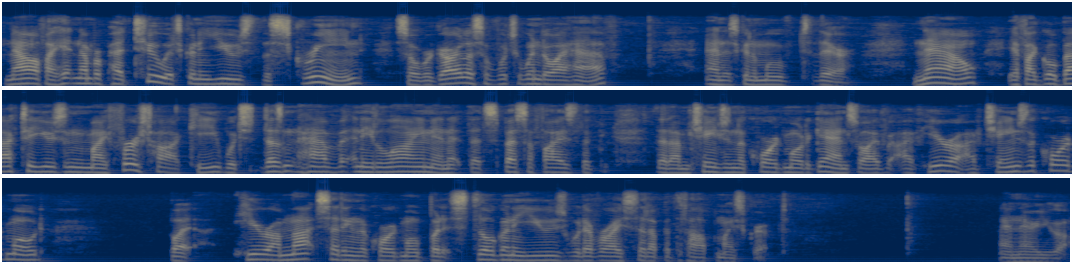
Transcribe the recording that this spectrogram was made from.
Now if I hit number pad 2, it's going to use the screen, so regardless of which window I have, and it's going to move to there. Now, if I go back to using my first hotkey, which doesn't have any line in it that specifies the, that I'm changing the CoordMode again, so I've, I've here I've changed the CoordMode, but here I'm not setting the CoordMode, but it's still going to use whatever I set up at the top of my script. And there you go.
